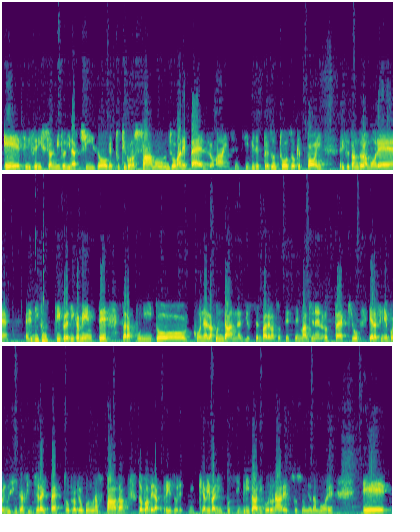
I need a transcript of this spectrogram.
e si riferisce al mito di Narciso che tutti conosciamo, un giovane bello ma insensibile e presuntuoso che poi rifiutando l'amore eh, di tutti praticamente sarà punito con la condanna di osservare la sua stessa immagine nello specchio e alla fine poi lui si trafiggerà il petto proprio con una spada dopo aver appreso che aveva l'impossibilità di coronare il suo sogno d'amore. E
